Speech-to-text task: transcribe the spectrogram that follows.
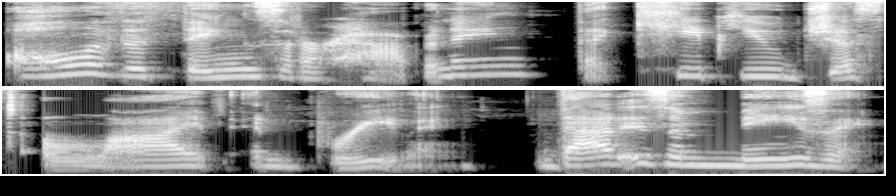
all of the things that are happening that keep you just alive and breathing. That is amazing.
